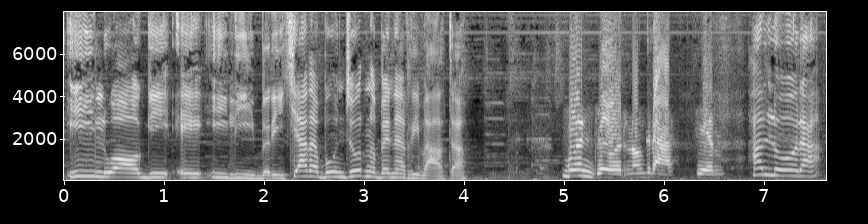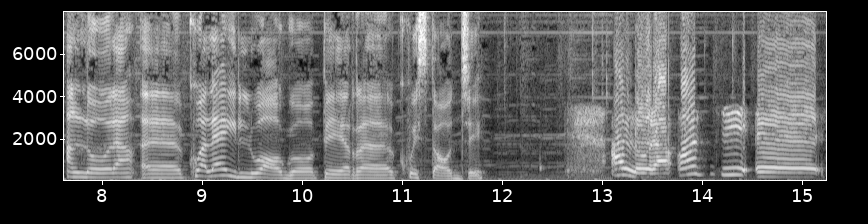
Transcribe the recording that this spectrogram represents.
i luoghi e i libri. Chiara, buongiorno, ben arrivata. Buongiorno, grazie. Allora, allora eh, qual è il luogo per eh, quest'oggi? Allora, oggi eh,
